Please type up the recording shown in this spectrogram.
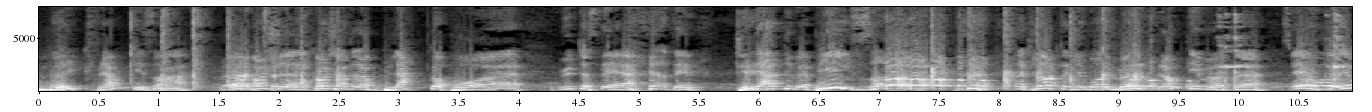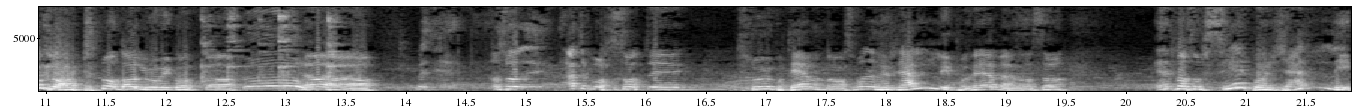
Mørk fremtid, sa jeg. Ja, kanskje, kanskje etter jeg blekka på uh, utestedet etter 30 pils, så det er klart det ikke går en mørk fremtid i møte. Det er jo, det er jo klart. Og da lo vi godt. Og, ja, ja, ja. Men, eh, altså, etterpå så satt eh, Sto vi på TV-en, og så var det en rally på TV-en. og så er det noen som ser på rally?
